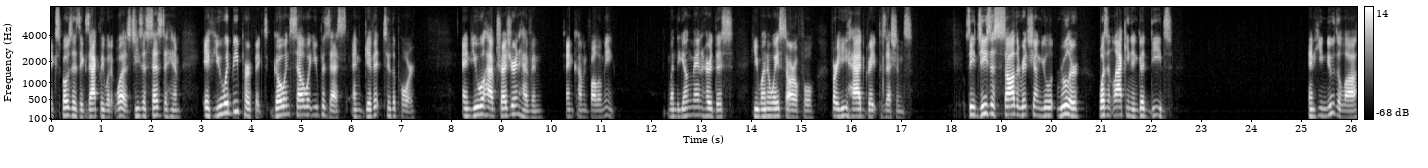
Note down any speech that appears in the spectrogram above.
exposes exactly what it was. Jesus says to him, If you would be perfect, go and sell what you possess and give it to the poor, and you will have treasure in heaven, and come and follow me. When the young man heard this, he went away sorrowful, for he had great possessions. See, Jesus saw the rich young ruler wasn't lacking in good deeds, and he knew the law,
